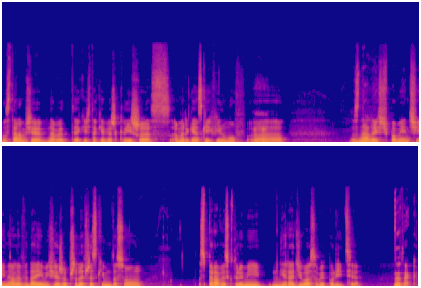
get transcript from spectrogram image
No staram się nawet jakieś takie, wiesz, klisze z amerykańskich filmów e, Mhm. znaleźć w pamięci, no ale wydaje mi się, że przede wszystkim to są sprawy, z którymi nie radziła sobie policja. No tak.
